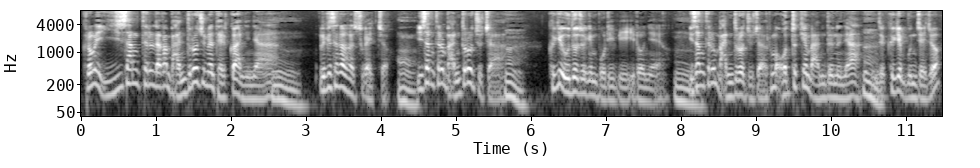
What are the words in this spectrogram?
그러면 이 상태를 내가 만들어주면 될 거 아니냐. 음. 이렇게 생각할 수가 있죠. 어. 이 상태를 만들어주자. 음. 그게 의도적인 몰입이 이론이에요. 이 상태를 만들어주자. 그러면 어떻게 만드느냐. 이제 그게 문제죠.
